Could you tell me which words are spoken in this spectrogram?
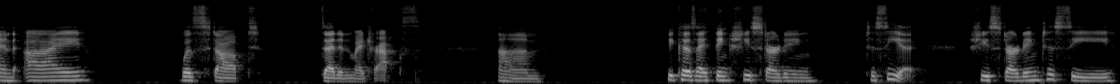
And I was stopped dead in my tracks um, because I think she's starting to see it. She's starting to see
